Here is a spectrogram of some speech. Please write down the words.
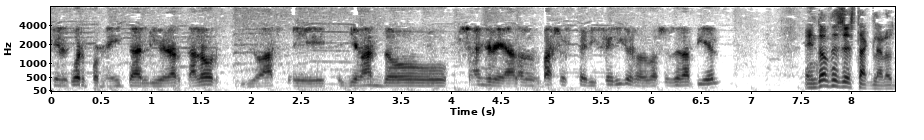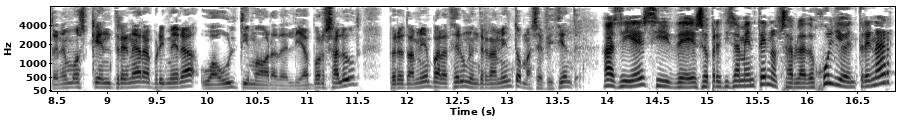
que el cuerpo necesita liberar calor y lo hace llevando sangre a los vasos periféricos, a los vasos de la piel, Entonces está claro, tenemos que entrenar a primera o a última hora del día por salud, pero también para hacer un entrenamiento más eficiente. Así es, y de eso precisamente nos ha hablado Julio. Entrenar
